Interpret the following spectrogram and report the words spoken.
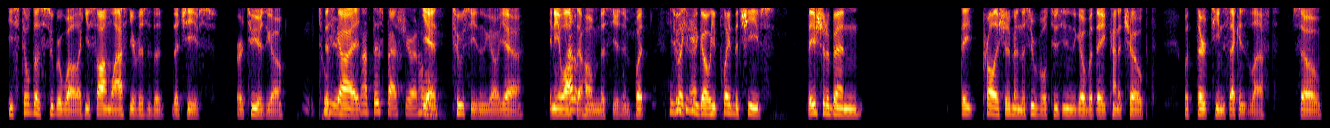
He still does super well. Like you saw him last year versus the, the Chiefs, or two years ago. Two this years, guy, not this past year at home. yeah, two seasons ago, yeah, and he lost at home this season. But two like- seasons ago, he played the Chiefs. They should have been. They probably should have been in the Super Bowl two seasons ago, but they kind of choked with 13 seconds left. So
